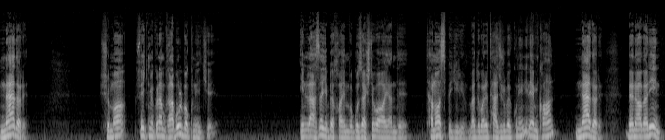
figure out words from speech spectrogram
نداره. شما فکر می‌کنم قبول بکنید که این لحظه که بخوایم با گذشته و آینده تماس بگیریم و دوباره تجربه کنیم این امکان نداره. بنابراین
